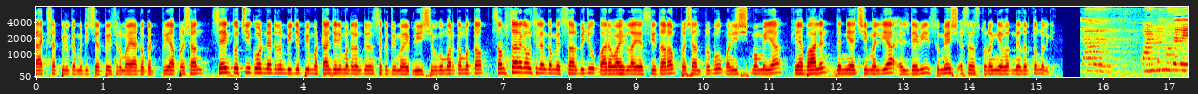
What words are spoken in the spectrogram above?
ടാക്സ് അപ്പീൽ കമ്മിറ്റി ചെയർപേഴ്സണുമായ അഡ്വക്കേറ്റ് പ്രിയ പ്രശാന്ത് സൈൻ കൊച്ചി കോർഡിനേറ്ററും ബി ജെ പി മട്ടാഞ്ചേരി മണ്ഡലം ജനറൽ സെക്രട്ടറിയുമായ വി ശിവകുമാർ കമ്മത്ത സംസ്ഥാന കൌൺസിൽ അംഗം എസ് ആർ ബിജു ഭാരവാഹികളായ S Sitaram Prashanth Prabhu Manish Mammayya K Balan Dhanyachi Mallya L Ravi Sumesh S S തുടങ്ങിയവർ നേതൃത്വം നൽകി. പണ്ട് മുതലേ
